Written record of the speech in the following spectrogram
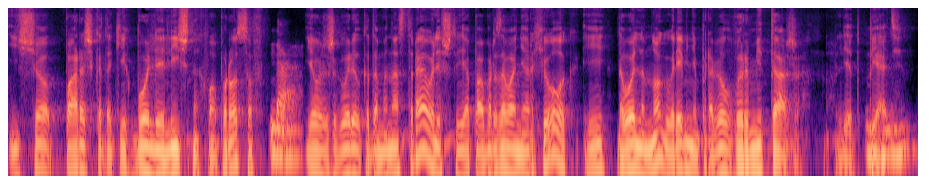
Еще парочка таких более личных вопросов. Да. Я уже говорил, когда мы настраивались, что я по образованию археолог и довольно много времени провел в Эрмитаже, лет пять. Mm-hmm.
